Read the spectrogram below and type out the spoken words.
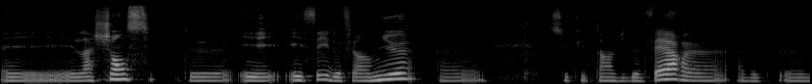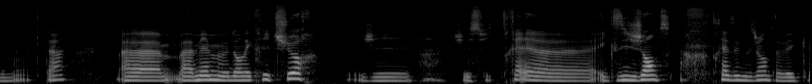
la chance de, et essayer de faire mieux euh, ce que tu as envie de faire euh, avec euh, les moyens que tu as. Bah, même dans l'écriture, je suis très exigeante, très exigeante avec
